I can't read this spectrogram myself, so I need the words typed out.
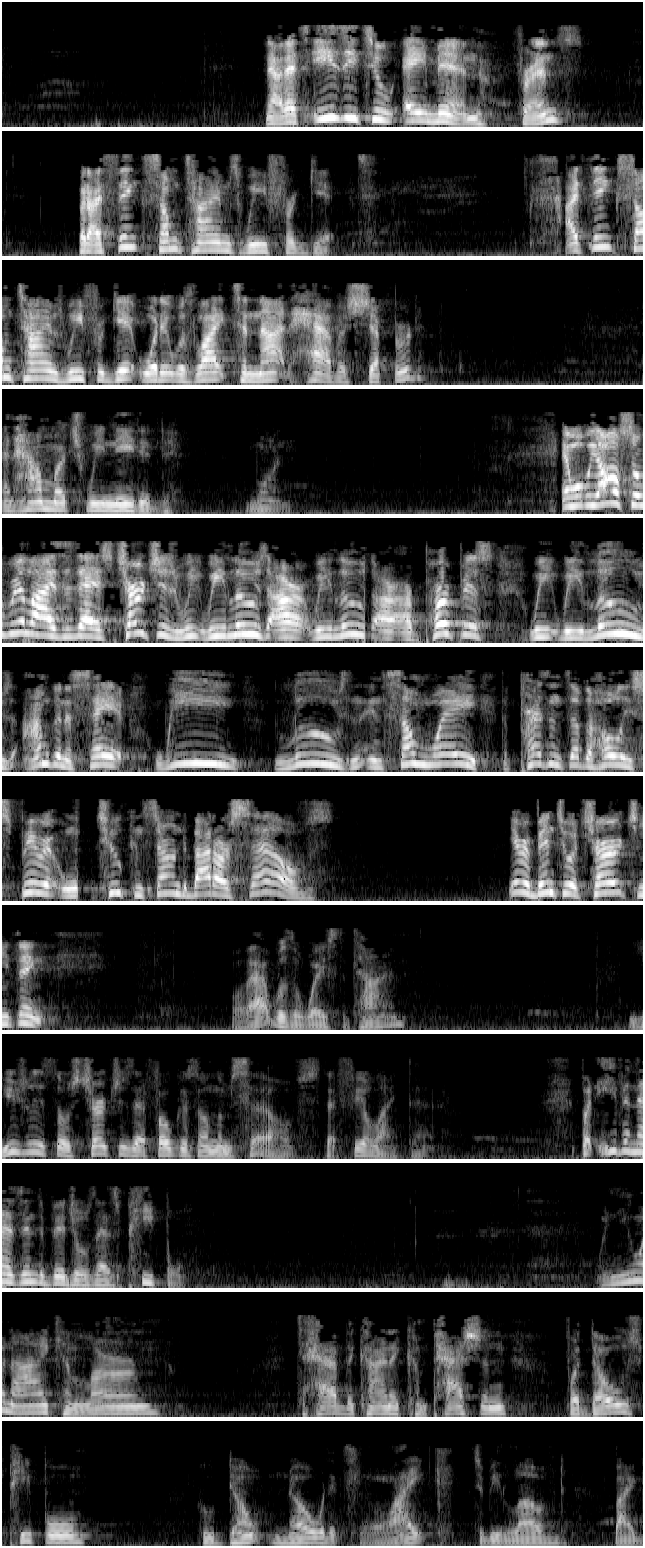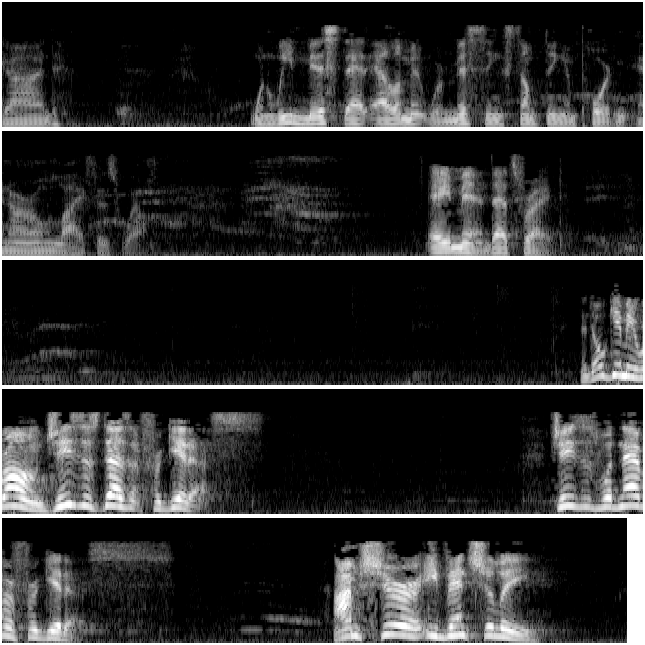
Now that's easy to amen, friends. But I think sometimes we forget. I think sometimes we forget what it was like to not have a shepherd and how much we needed one. And what we also realize is that as churches, we, we lose our, we lose our, our purpose. We, we lose, I'm going to say it, we lose in, in some way the presence of the Holy Spirit when we're too concerned about ourselves. You ever been to a church and you think, well, that was a waste of time. Usually it's those churches that focus on themselves that feel like that. But even as individuals, as people, when you and I can learn to have the kind of compassion for those people who don't know what it's like to be loved by God, when we miss that element, we're missing something important in our own life as well. Amen. That's right. Now, don't get me wrong, Jesus doesn't forget us. Jesus would never forget us. I'm sure eventually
